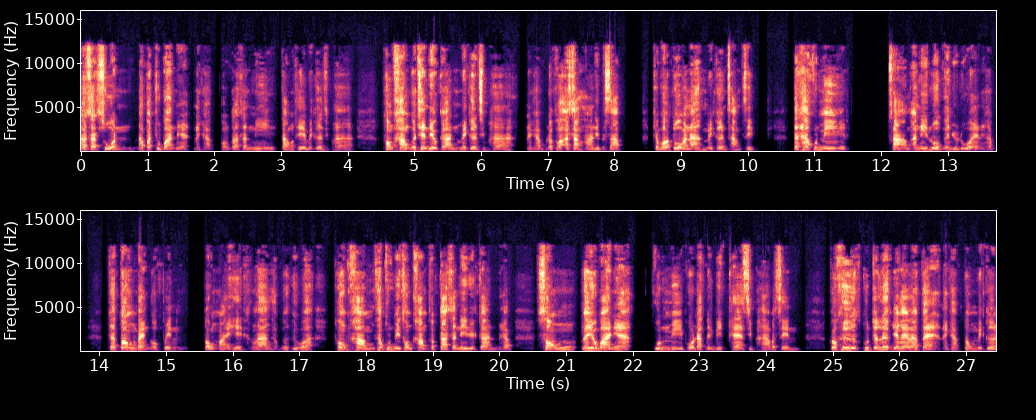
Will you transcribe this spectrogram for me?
อสัดส่วนณปัจจุบันเนี่ยนะครับของตราสารหนี้ต่างประเทศไม่เกิน15ทองคำก็เช่นเดียวกันไม่เกิน15นะครับแล้วก็อสังหาริมทรัพย์ เฉพาะตัวมันนะไม่เกิน30แต่ถ้าคุณมี3อันนี้รวมกันอยู่ด้วยนะครับ จะต้องแบ่งออกเป็นตรงหมายเหตุข้างล่างครับ ก็คือว่า ทองคำถ้าคุณมีทองคำกับตราสารหนี้ด้วยกันนะครับ2นโยบายเนี้ยคุณมี Product Limit แค่ 15%ก็คือคุณจะเลือกยังไงแล้วแต่นะครับ ต้องไม่เกิน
